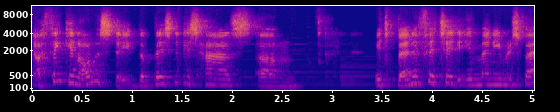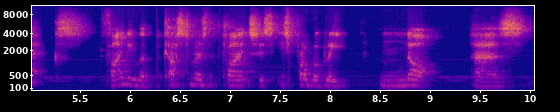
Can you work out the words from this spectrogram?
I think, in honesty, the business has um, it's benefited in many respects finding the customers, the clients is, is probably not as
